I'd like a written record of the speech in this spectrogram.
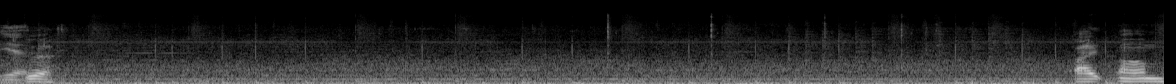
Yeah. Yeah. Alright, um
